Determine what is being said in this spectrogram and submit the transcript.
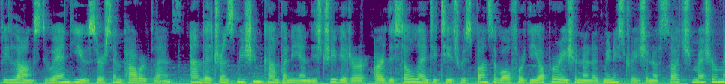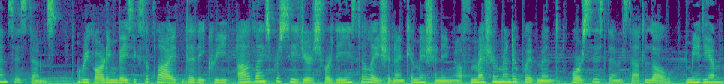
belongs to end users and power plants, and the transmission company and distributor are the sole entities responsible for the operation and administration of such measurement systems. Regarding basic supply, the decree outlines procedures for the installation and commissioning of measurement equipment or systems at low, medium,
